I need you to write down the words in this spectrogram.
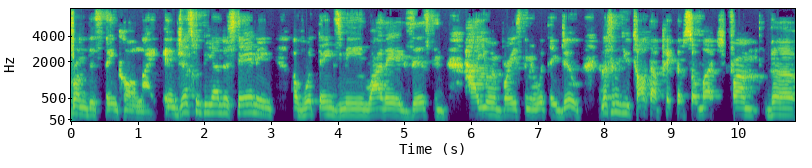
from this thing called life. And just with the understanding of what things mean, why they exist, and how you embrace them and what they do. Listen to you talk, I picked up so much from the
